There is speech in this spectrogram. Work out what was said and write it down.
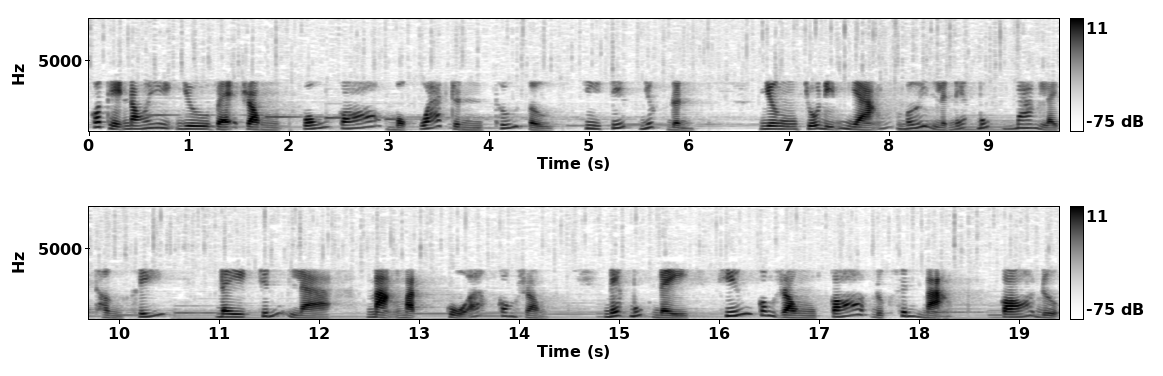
Có thể nói như vẽ rồng vốn có một quá trình thứ tự chi tiết nhất định. Nhưng chỗ điểm nhãn mới là nét bút mang lại thần khí. Đây chính là mạng mạch của con rồng. Nét bút này khiến con rồng có được sinh mạng, có được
